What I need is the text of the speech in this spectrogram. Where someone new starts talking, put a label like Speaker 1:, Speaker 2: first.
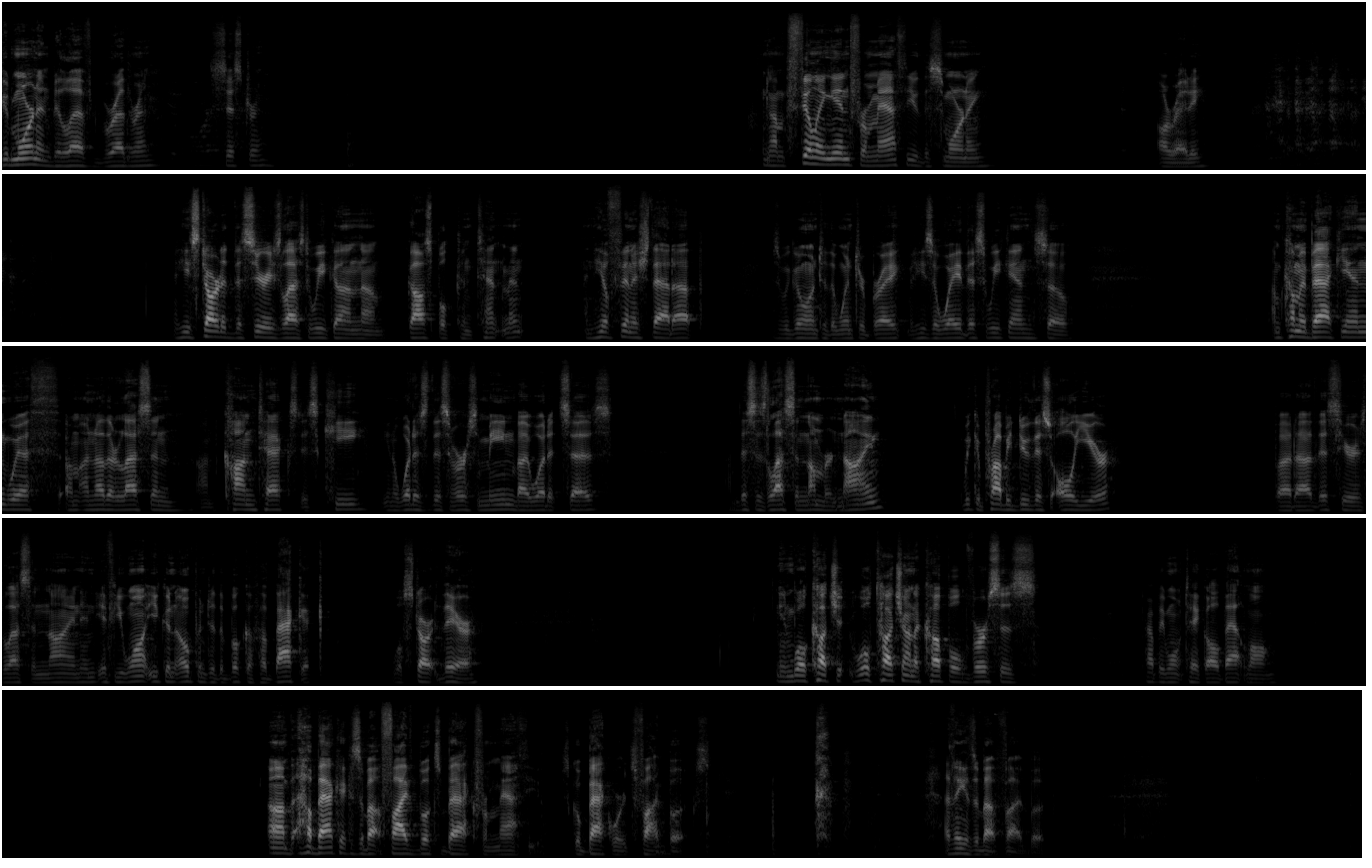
Speaker 1: Good morning, beloved brethren, sister. I'm filling in for Matthew this morning already. he started the series last week on um, gospel contentment, and he'll finish that up as we go into the winter break. But he's away this weekend, so I'm coming back in with um, another lesson on context is key. You know, what does this verse mean by what it says? Um, this is lesson number nine. We could probably do this all year, but uh, this here is lesson nine. And if you want, you can open to the book of Habakkuk. We'll start there. And we'll touch, it, we'll touch on a couple verses. Probably won't take all that long. Um, Habakkuk is about five books back from Matthew. Just go backwards five books. I think it's about five books.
